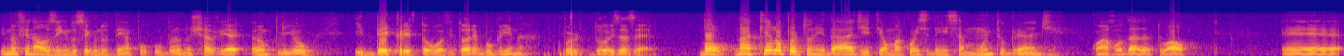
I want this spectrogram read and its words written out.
e no finalzinho do segundo tempo o Bruno Xavier ampliou e decretou a vitória bugrina por 2 a 0. Bom, naquela oportunidade tem uma coincidência muito grande com a rodada atual. É,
